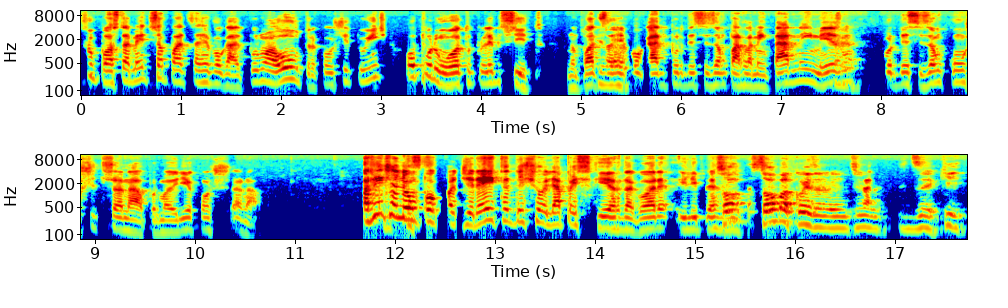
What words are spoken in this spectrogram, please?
supostamente só pode ser revogado por uma outra constituinte ou por um outro plebiscito. Não pode Exato. ser revogado por decisão parlamentar, nem mesmo é por decisão constitucional, por maioria constitucional. A gente olhou um pouco para a direita, deixa eu olhar para a esquerda agora e lhe perguntar. Só, só, uma coisa, dizer que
